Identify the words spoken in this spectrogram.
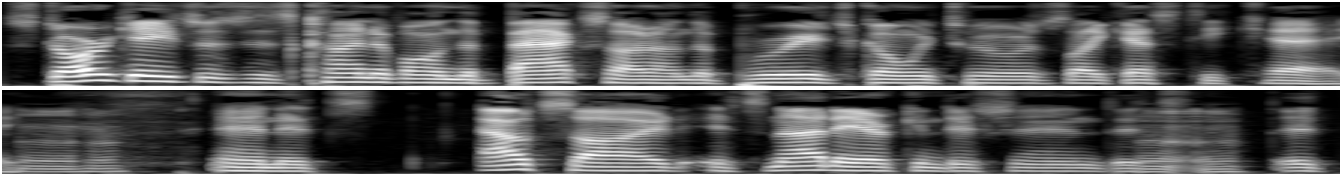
Stargazers is kind of on the backside on the bridge going towards like STK, Uh-huh. and it's outside. It's not air conditioned. It's Uh-uh. it.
